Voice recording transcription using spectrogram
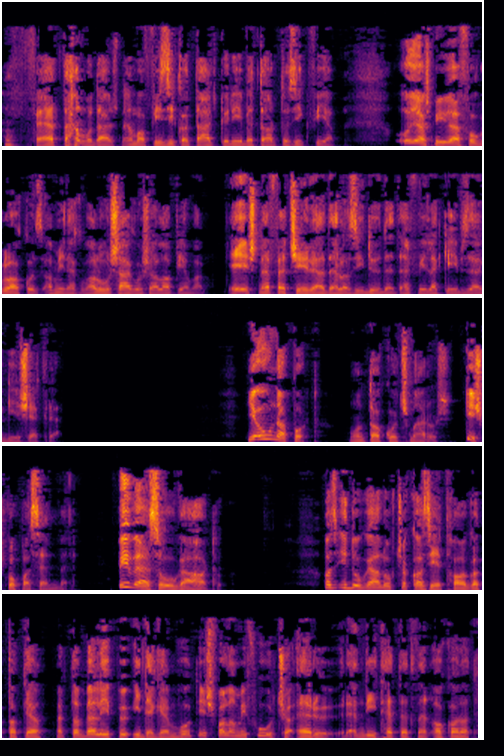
Feltámadás nem a fizika tárgykörébe tartozik, fiam. Olyasmivel foglalkoz, aminek valóságos alapja van, és ne fecséreld el az idődet efféle képzelgésekre. Jó napot! Mondta a kocsmáros, kis kopasz ember. Mivel szolgálhatok? Az idogálók csak azért hallgattak el, mert a belépő idegen volt, és valami furcsa erő, rendíthetetlen akarat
